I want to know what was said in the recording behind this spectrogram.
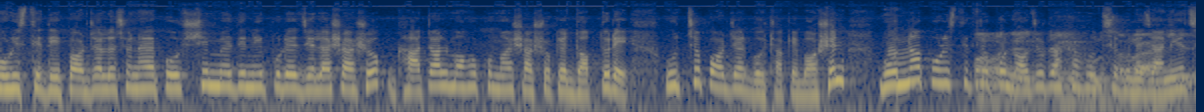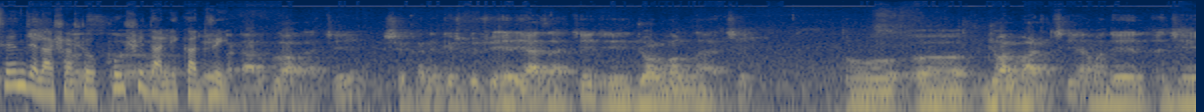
পরিস্থিতি পর্যালোচনায় পশ্চিম মেদিনীপুরে জেলা শাসক ঘাটাল মহকুমা শাসকের দপ্তরে উচ্চ পর্যায়ের বৈঠকে বসেন। বন্যা পরিস্থিতির উপর নজর রাখা হচ্ছে বলে জানিয়েছেন জেলা শাসক খুরশিদ আলী কাদরি। ব্লক আছে সেখানে কিছু কিছু এরিয়াজ আছে যে জলমগ্ন আছে। তো জল বাড়ছে আমাদের যে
